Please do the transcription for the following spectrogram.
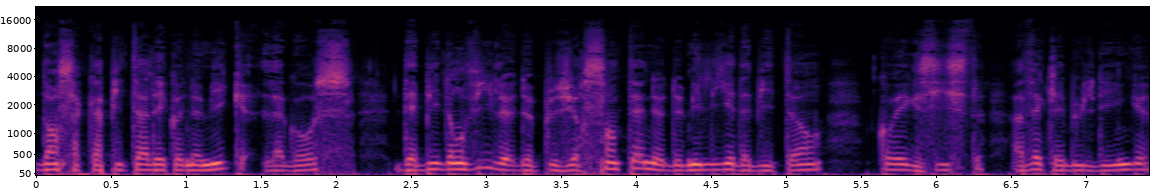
Dans sa capitale économique, Lagos, des bidonvilles de plusieurs centaines de milliers d'habitants coexistent avec les buildings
